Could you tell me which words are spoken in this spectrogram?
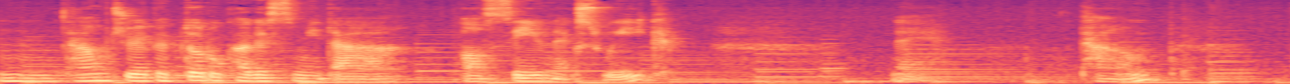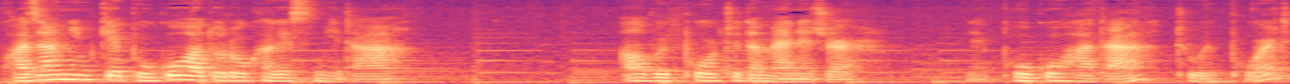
음, 다음 주에 뵙도록 하겠습니다. I'll see you next week. 네, 다음 과장님께 보고하도록 하겠습니다. I'll report to the manager. 네, 보고하다 to report.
